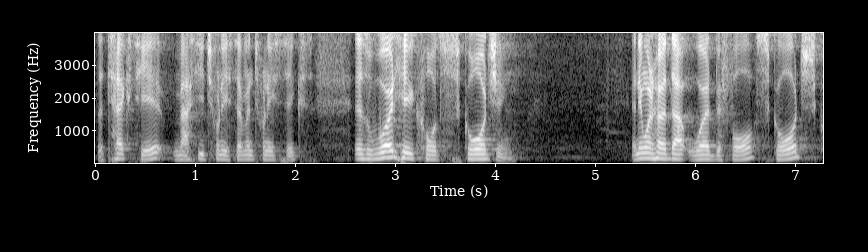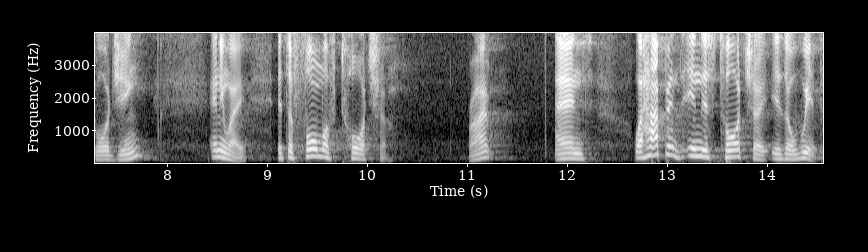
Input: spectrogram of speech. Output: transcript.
the text here, Matthew 27, 26. There's a word here called scourging. Anyone heard that word before? Scourge, scourging. Anyway, it's a form of torture right? And what happens in this torture is a whip.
